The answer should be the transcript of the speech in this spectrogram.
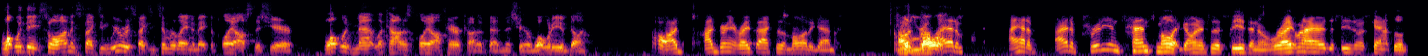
what would they? So I'm expecting. We were expecting Timberlane to make the playoffs this year. What would Matt Licata's playoff haircut have been this year? What would he have done? Oh, I'd I'd bring it right back to the mullet again. I was rough. mullet. I had a I had a I had a pretty intense mullet going into the season, and right when I heard the season was canceled,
